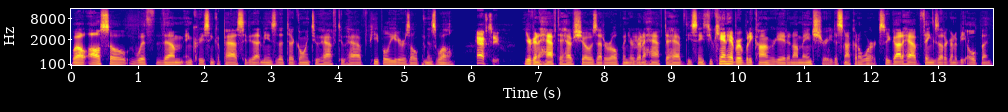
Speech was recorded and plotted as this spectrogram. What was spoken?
Well, also with them increasing capacity, that means that they're going to have to have people eaters open as well. Have to. You're going to have to have shows that are open. You're going to have to have these things. You can't have everybody congregated on Main Street. It's not going to work. So you got to have things that are going to be open.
